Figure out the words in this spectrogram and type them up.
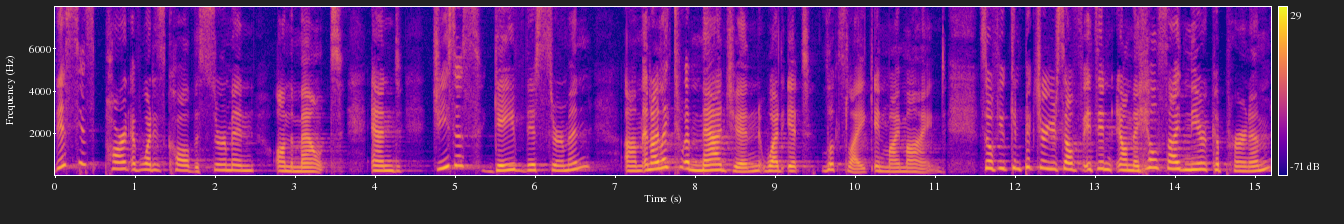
This is part of what is called the Sermon on the Mount. And Jesus gave this sermon, um, and I like to imagine what it looked like in my mind. So if you can picture yourself, it's in, on the hillside near Capernaum,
